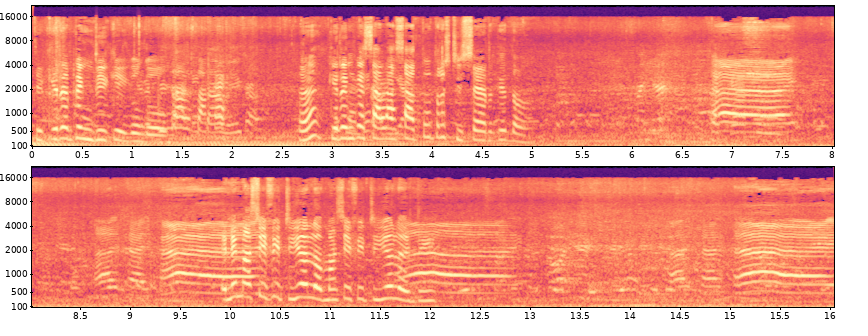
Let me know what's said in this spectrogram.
Dikirim ping ndi iki, Kongko? Hah? Kirim ke salah satu terus di-share gitu. Hai. Hai, hai, hai. Ini masih video loh, masih video loh ini. Hai. Hai, hai, hai.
